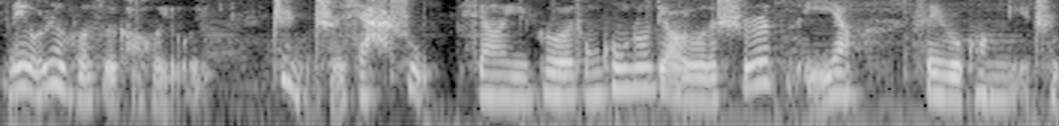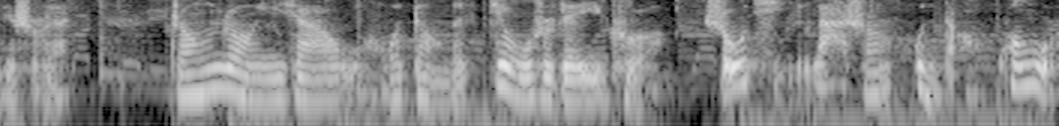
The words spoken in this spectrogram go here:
没有任何思考和犹豫。振翅下树，像一颗从空中掉落的石子一样，飞入筐底吃起食来。整整一下午，我等的就是这一刻。手起拉绳，棍倒筐落，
